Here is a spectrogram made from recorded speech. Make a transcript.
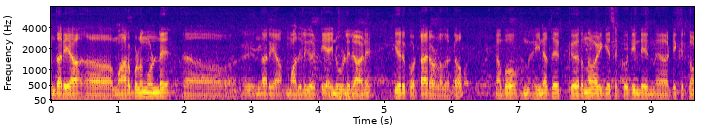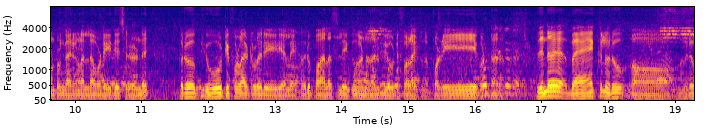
എന്താ പറയുക മാർബിളും കൊണ്ട് എന്താ പറയുക മതിൽ കെട്ടി അതിനുള്ളിലാണ് ഈ ഒരു കൊട്ടാരം ഉള്ളത് കേട്ടോ. അപ്പോൾ ഇതിനകത്ത് കയറുന്ന വഴിക്ക് സെക്യൂരിറ്റീന്റെ ടിക്കറ്റ് കൗണ്ടറും കാര്യങ്ങളെല്ലാം അവിടെ എഴുതി വെച്ചിട്ടുണ്ട്. ഒരു ബ്യൂട്ടിഫുൾ ആയിട്ടുള്ള ഒരു ഏരിയ അല്ലേ? ഒരു പാലസിലേക്ക് വേണ്ട ഒരു ബ്യൂട്ടിഫുൾ ആയിട്ടുള്ള പഴയ കൊട്ടാരം. ഇതിന്റെ ബാക്കിലൊരു ഒരു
